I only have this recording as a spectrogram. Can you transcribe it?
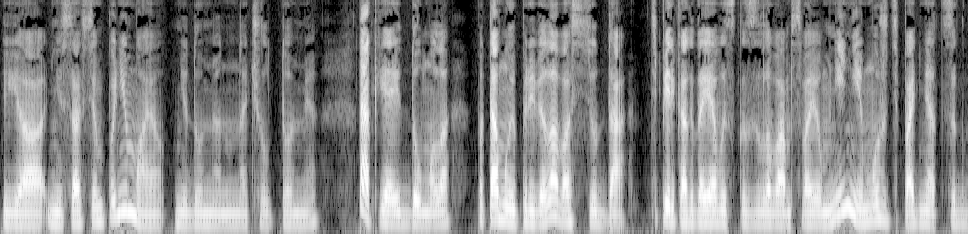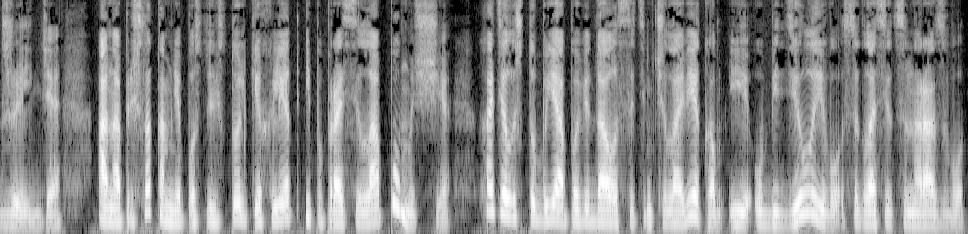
Я не совсем понимаю, недоуменно начал Томми. Так я и думала, потому и привела вас сюда. Теперь, когда я высказала вам свое мнение, можете подняться к Джильде. Она пришла ко мне после стольких лет и попросила о помощи. Хотела, чтобы я повидалась с этим человеком и убедила его согласиться на развод.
